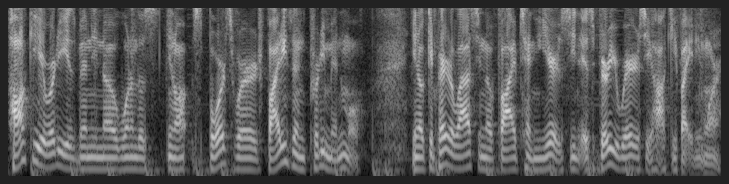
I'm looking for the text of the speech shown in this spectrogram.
hockey already has been, you know, one of those, you know, sports where fighting's been pretty minimal. You know, compared to last, you know, five, ten years, you it's very rare to see hockey fight anymore.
